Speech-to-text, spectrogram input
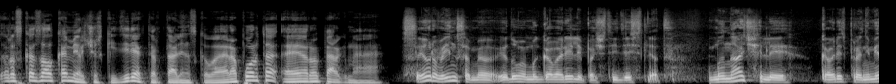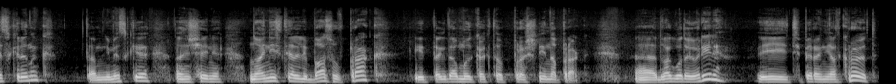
рассказал коммерческий директор Таллинского аэропорта Эро Пергмеа. С Eurowings, я думаю, мы говорили почти 10 лет. Мы начали говорить про немецкий рынок, там немецкие назначения, но они сделали базу в Праг, и тогда мы как-то прошли на Праг. Э, два года говорили, и теперь они откроют.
